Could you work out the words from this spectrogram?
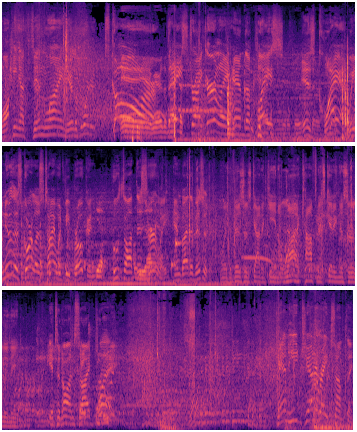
Walking a thin line near the border. Score! Hey, the they strike early, and the place is quiet. We knew the scoreless tie would be broken. Yeah. Who thought this early? And by the visitor. Boy, the visitors got to gain a lot of confidence getting this early lead. It's an onside play. Can he generate something?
